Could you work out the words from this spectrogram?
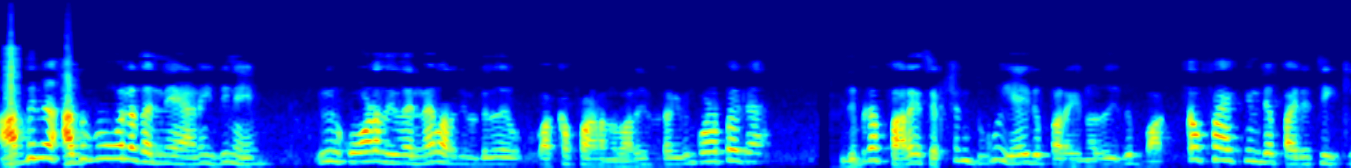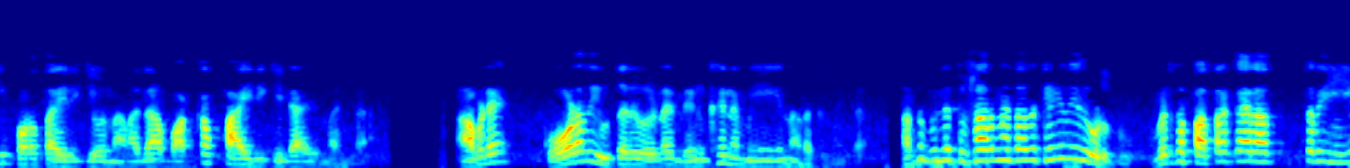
അതിന് അതുപോലെ തന്നെയാണ് ഇതിനെയും ഒരു കോടതി തന്നെ പറഞ്ഞിട്ടുണ്ട്. ഇത് വക്കഫാണെന്ന് പറഞ്ഞിട്ടുണ്ടെങ്കിലും കുഴപ്പമില്ല. ഇതിവിടെ പറയ സെക്ഷൻ ടു എയിൽ പറയുന്നത് ഇത് വക്കഫ് ആക്ടിന്റെ പരിധിക്ക് പുറത്തായിരിക്കുമെന്നാണ്. അല്ല വക്കഫ് ആയിരിക്കില്ല എന്നല്ല. അവിടെ കോടതി ഉത്തരവുകളുടെ ലംഘനമേ നടക്കുന്നില്ല. അത് പിന്നെ തുഷാർ മേത്ത അത് ക്ലിയർ ചെയ്ത് കൊടുത്തു. ഇവിടുത്തെ പത്രക്കാർ അത്രയും ഈ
